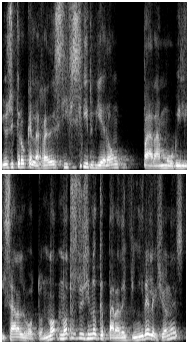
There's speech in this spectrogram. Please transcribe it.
yo sí creo que las redes sí sirvieron para movilizar al voto. No, no te estoy diciendo que para definir elecciones,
